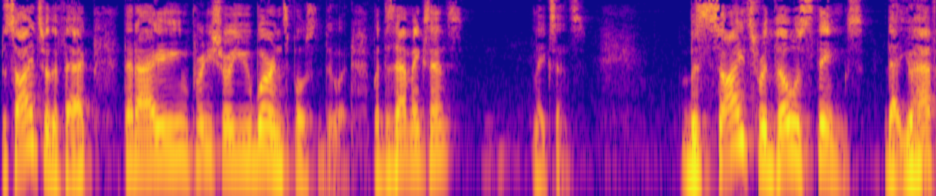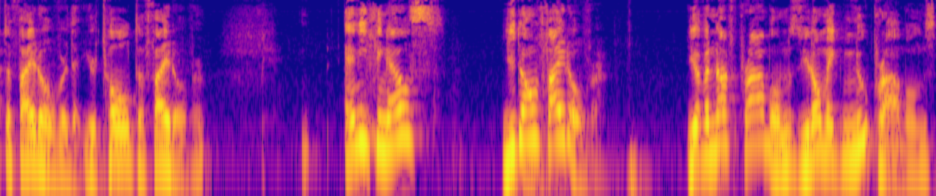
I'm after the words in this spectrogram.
Besides for the fact that I'm pretty sure you weren't supposed to do it. But does that make sense? Makes sense. Besides for those things that you have to fight over, that you're told to fight over, anything else, you don't fight over. You have enough problems. You don't make new problems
